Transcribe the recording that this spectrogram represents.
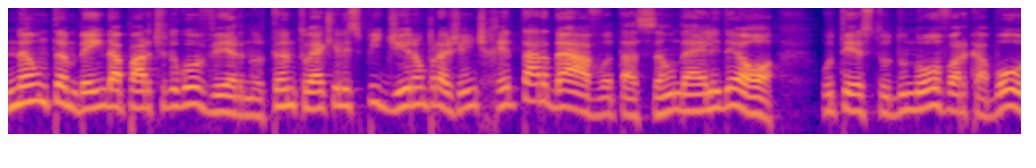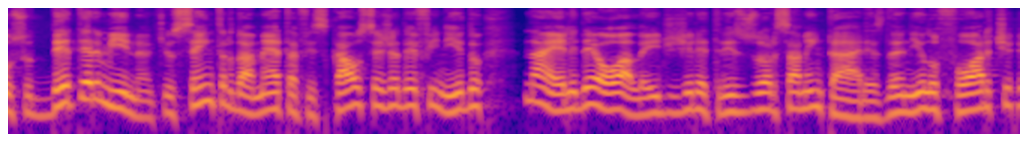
não também da parte do governo. Tanto é que eles pediram para a gente retardar a votação da LDO. O texto do novo arcabouço determina que o centro da meta fiscal seja definido na LDO, a Lei de Diretrizes Orçamentárias. Danilo Forte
